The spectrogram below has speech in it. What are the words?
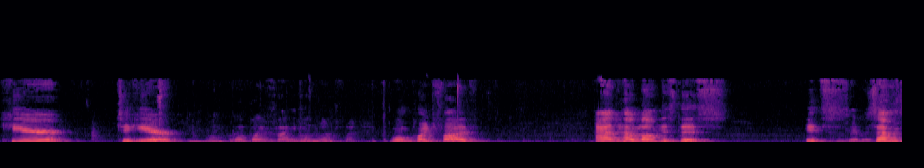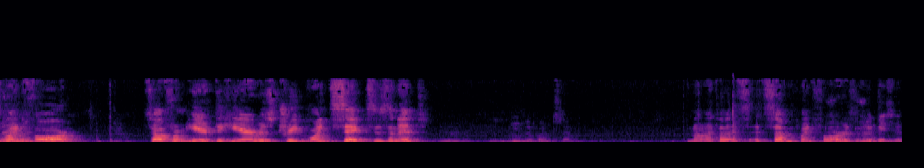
here to here? 1.5. One point five. And how long is this? It's Seven. 7.4. So from here to here is 3.6, isn't it? Three point seven. No, I thought it's, it's 7.4, isn't it? 3.7.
